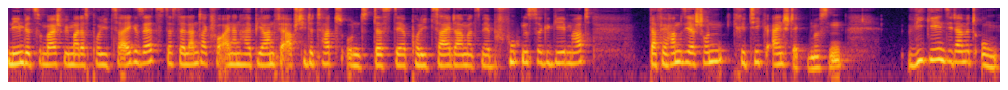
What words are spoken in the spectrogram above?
Nehmen wir zum Beispiel mal das Polizeigesetz, das der Landtag vor eineinhalb Jahren verabschiedet hat und das der Polizei damals mehr Befugnisse gegeben hat. Dafür haben Sie ja schon Kritik einstecken müssen. Wie gehen Sie damit um?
